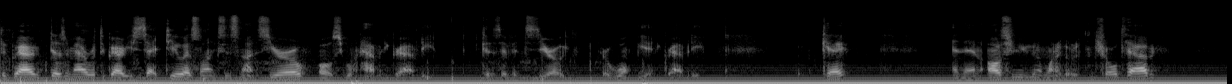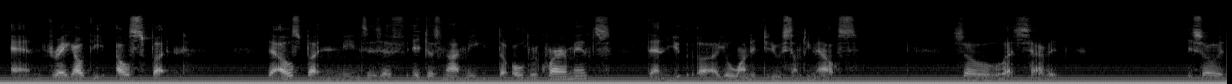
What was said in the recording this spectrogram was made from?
the gravity doesn't matter what the gravity is set to as long as it's not zero, or else you won't have any gravity. Because if it's zero, there won't be any gravity. Okay, and then also you're gonna want to go to Control tab and drag out the else button. The else button means is if it does not meet the old requirements, then you uh, you'll want it to do something else. So let's have it. So it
